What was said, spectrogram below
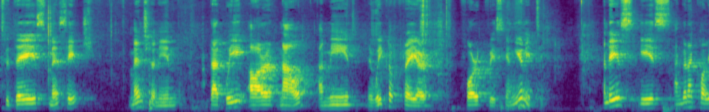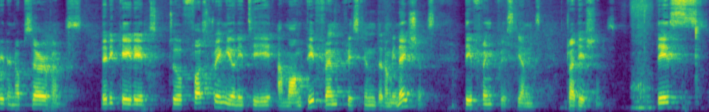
today's message mentioning that we are now amid the week of prayer for Christian unity. And this is, I'm going to call it an observance dedicated to fostering unity among different Christian denominations, different Christian traditions. This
